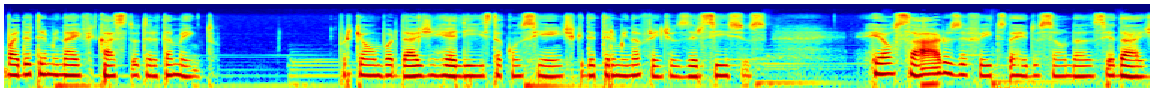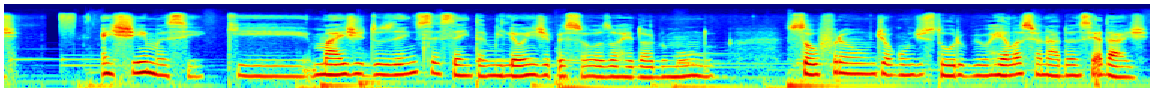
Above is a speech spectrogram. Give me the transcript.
vai determinar a eficácia do tratamento, porque é uma abordagem realista, consciente, que determina, frente aos exercícios, realçar os efeitos da redução da ansiedade. Estima-se que mais de 260 milhões de pessoas ao redor do mundo sofram de algum distúrbio relacionado à ansiedade.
